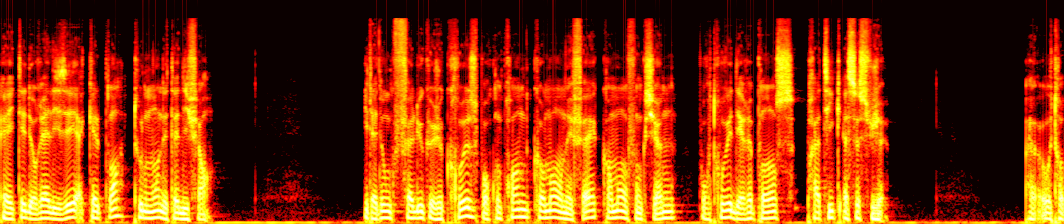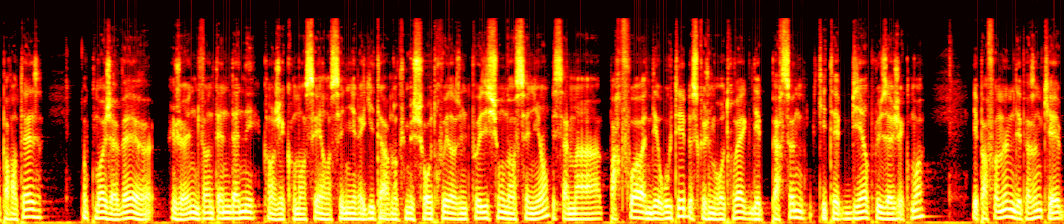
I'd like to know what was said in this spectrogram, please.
a été de réaliser à quel point tout le monde était différent. Il a donc fallu que je creuse pour comprendre comment on est fait, comment on fonctionne, pour trouver des réponses pratiques à ce sujet. Euh, autre parenthèse, donc moi j'avais euh, une vingtaine d'années quand j'ai commencé à enseigner la guitare, donc je me suis retrouvé dans une position d'enseignant. Ça m'a parfois dérouté parce que je me retrouvais avec des personnes qui étaient bien plus âgées que moi et parfois même des personnes qui avaient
